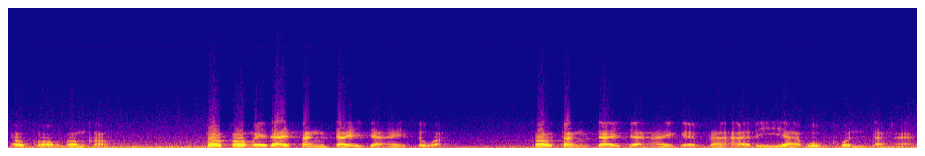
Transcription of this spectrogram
เอาของของเขาเพราะเขาไม่ได้ตั้งใจจะให้ตัว เขาตั้งใจจะให้แก่พระอริยะบุคคลต่างหาก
